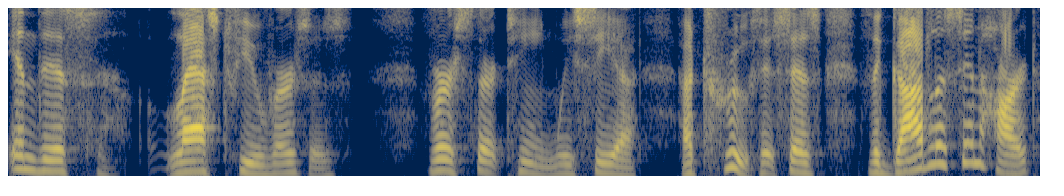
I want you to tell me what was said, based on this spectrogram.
In this last few verses, verse 13, we see a, a truth. It says, The godless in heart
